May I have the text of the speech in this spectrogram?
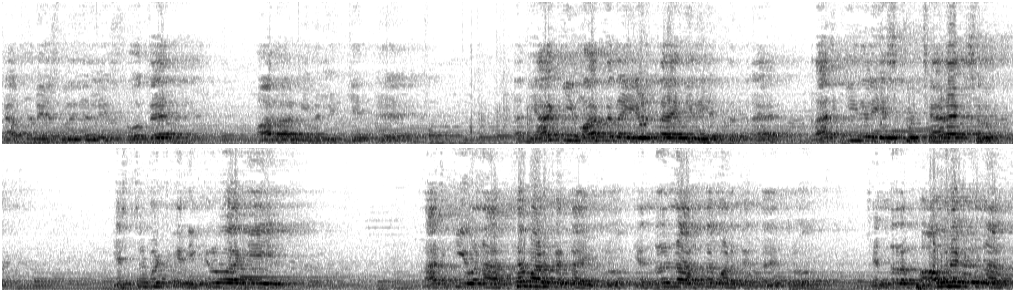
ಚಾಮುಂಡೇಶ್ವರಿನಲ್ಲಿ ಸೋತೆ ಬಾದಾಮಿನಲ್ಲಿ ಗೆದ್ದೆ. ನಾನು ಯಾಕೆ ಈ ಮಾತನ್ನ ಹೇಳ್ತಾ ಇದ್ದೀನಿ ಅಂತಂದ್ರೆ, ರಾಜಕೀಯದಲ್ಲಿ ಎಷ್ಟು ಚಾಣಾಕ್ಷರು, ಎಷ್ಟು ಮಟ್ಟಿಗೆ ನಿಖರವಾಗಿ ರಾಜಕೀಯವನ್ನು ಅರ್ಥ ಮಾಡ್ಕೊತಾ ಇದ್ರು, ಜನರನ್ನ ಅರ್ಥ ಮಾಡ್ಕೊತಾ ಇದ್ರು, ಜನರ ಭಾವನೆಗಳನ್ನ ಅರ್ಥ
